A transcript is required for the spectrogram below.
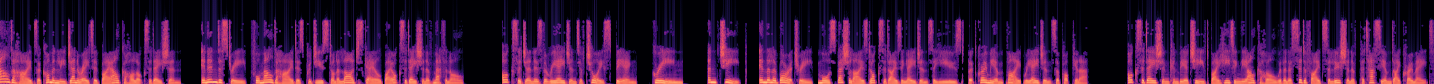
Aldehydes are commonly generated by alcohol oxidation. In industry, formaldehyde is produced on a large scale by oxidation of methanol. Oxygen is the reagent of choice, being green and cheap. In the laboratory, more specialized oxidizing agents are used, but chromium reagents are popular. Oxidation can be achieved by heating the alcohol with an acidified solution of potassium dichromate.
